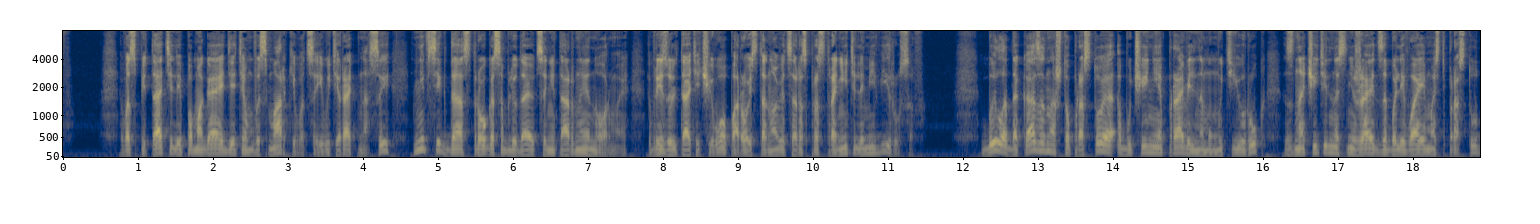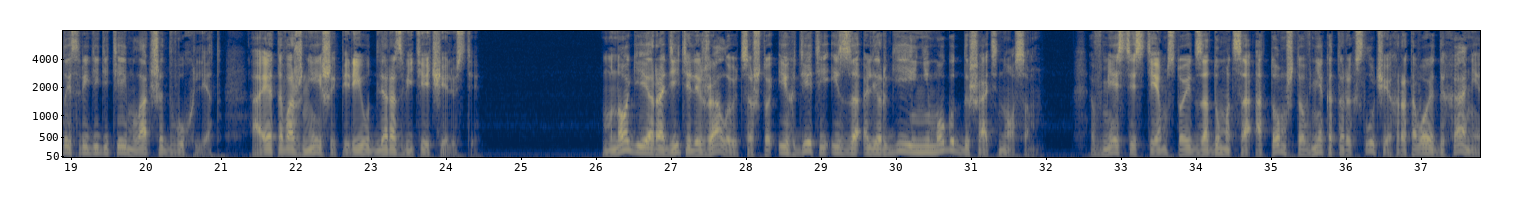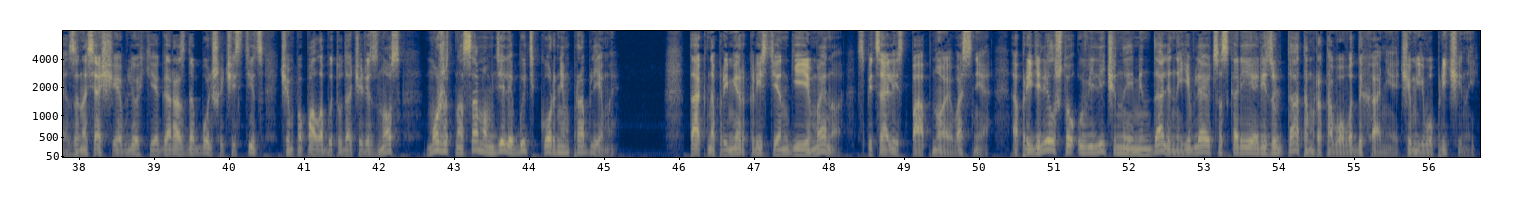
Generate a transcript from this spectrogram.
Воспитатели, помогая детям высмаркиваться и вытирать носы, не всегда строго соблюдают санитарные нормы, в результате чего порой становятся распространителями вирусов. Было доказано, что простое обучение правильному мытью рук значительно снижает заболеваемость простудой среди детей младше двух лет, а это важнейший период для развития челюсти. Многие родители жалуются, что их дети из-за аллергии не могут дышать носом. Вместе с тем стоит задуматься о том, что в некоторых случаях ротовое дыхание, заносящее в легкие гораздо больше частиц, чем попало бы туда через нос, может на самом деле быть корнем проблемы. Так, например, Кристиан Гиемено, специалист по апное во сне, определил, что увеличенные миндалины являются скорее результатом ротового дыхания, чем его причиной.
